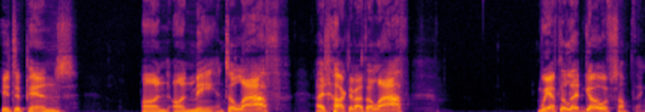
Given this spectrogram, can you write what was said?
it depends on on me. And to laugh, I talked about the laugh. we have to let go of something.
